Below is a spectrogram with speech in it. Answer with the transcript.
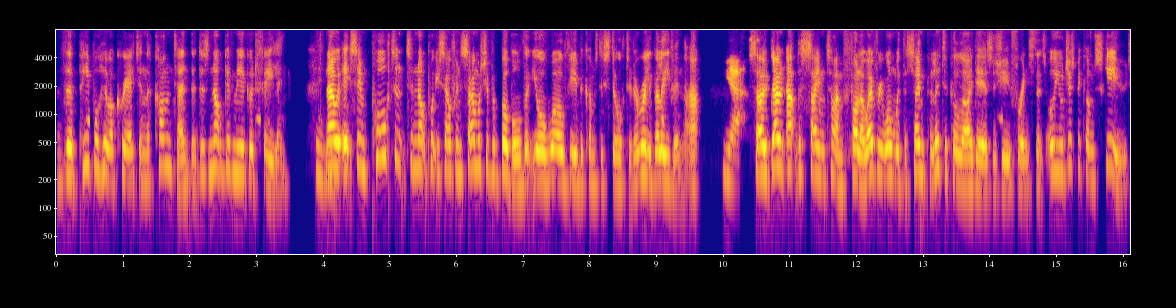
the people who are creating the content that does not give me a good feeling. Mm-hmm. Now, it's important to not put yourself in so much of a bubble that your worldview becomes distorted. I really believe in that. Yeah. So don't at the same time follow everyone with the same political ideas as you, for instance, or you'll just become skewed.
